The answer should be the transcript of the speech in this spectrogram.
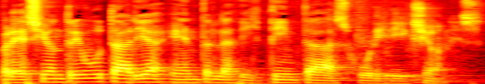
presión tributaria entre las distintas jurisdicciones.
